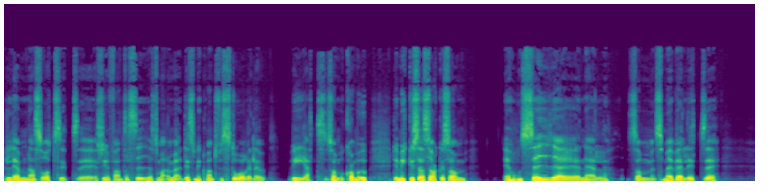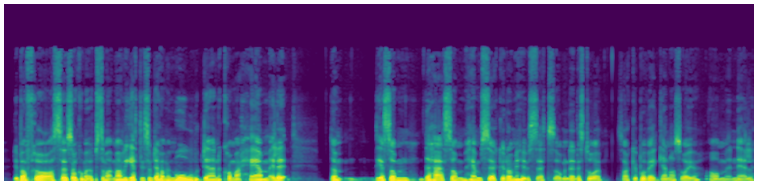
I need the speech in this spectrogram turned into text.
lämnas åt sitt, eh, sin fantasi. Man, det är så mycket man inte förstår eller vet. Som kommer upp. Det är mycket så saker som eh, hon säger, Nell, som, som är väldigt... Eh, det är bara fraser som kommer upp. Så man, man vet liksom det har med moden, komma hem. Eller de, det, som, det här som hemsöker dem i huset. Som det står saker på väggarna och så ju, om Nell.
